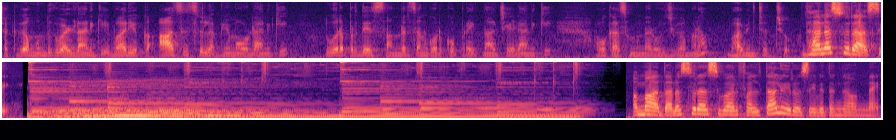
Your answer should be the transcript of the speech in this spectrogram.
చక్కగా ముందుకు వెళ్ళడానికి వారి యొక్క ఆశీస్సు లభ్యం అవ్వడానికి దూర ప్రదేశ సందర్శన కొరకు ప్రయత్నాలు చేయడానికి అవకాశం ఉన్న రోజుగా మనం భావించవచ్చు ధనస్సు రాశి. అమ్మ ధనుసు రాశి వారి ఫలితాలు ఈరోజు ఏ విధంగా ఉన్నాయి?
